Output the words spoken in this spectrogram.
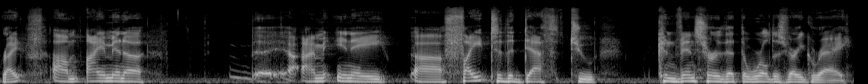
right? Um, I am in a, I'm in a uh, fight to the death to convince her that the world is very gray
